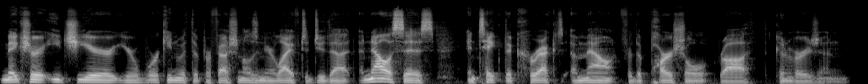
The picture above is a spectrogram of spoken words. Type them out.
make sure each year you're working with the professionals in your life to do that analysis and take the correct amount for the partial Roth conversion.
